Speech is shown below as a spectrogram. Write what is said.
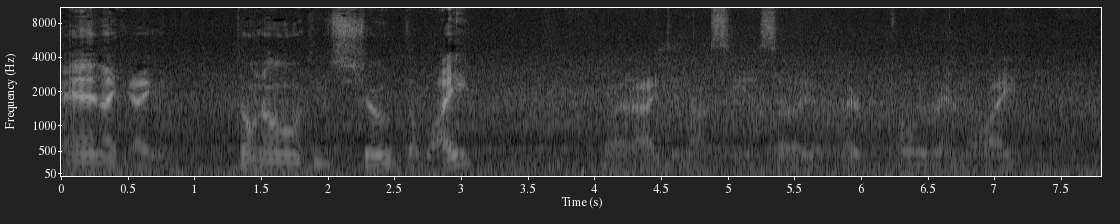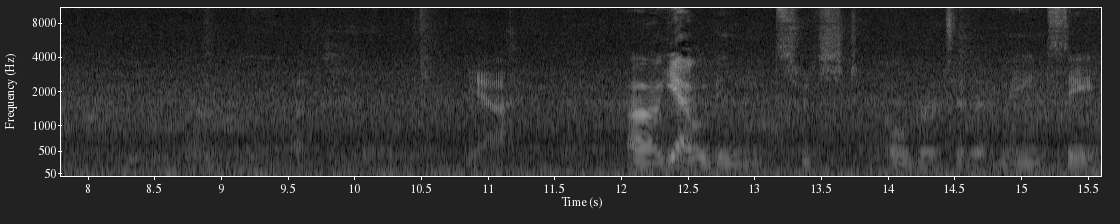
and I, I don't know if you showed the light, but I did not see it, so I, I totally ran the light. But yeah, uh, yeah, we've been switched over to the main stage um,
